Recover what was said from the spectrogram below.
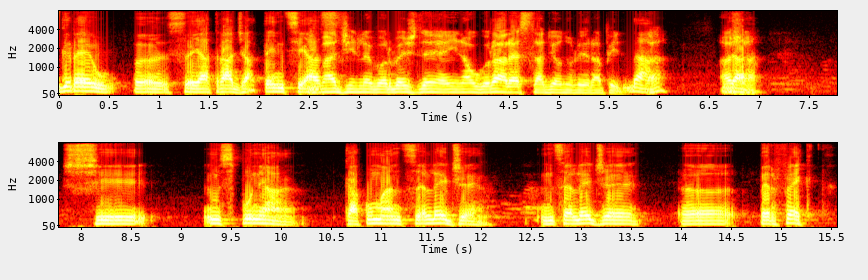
greu uh, să-i atrage atenția. Imaginile vorbești de inaugurarea stadionului Rapid, Da. da? Așa. Da. Și îmi spunea că acum înțelege, înțelege uh, perfect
